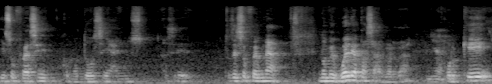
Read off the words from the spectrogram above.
Y eso fue hace como 12 años. Hace- entonces eso fue una... No me vuelve a pasar, ¿verdad? Ya. ¿Por qué?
